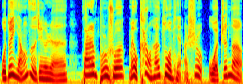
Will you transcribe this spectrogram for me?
我对杨紫这个人，当然不是说没有看过他的作品啊，是我真的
